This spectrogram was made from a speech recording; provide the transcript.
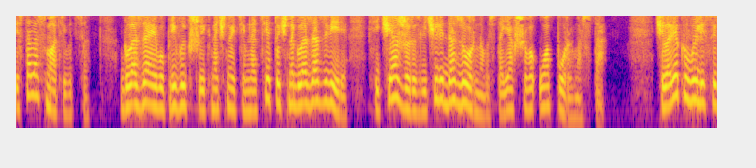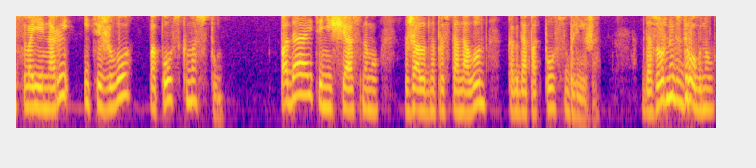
и стал осматриваться. Глаза его, привыкшие к ночной темноте, точно глаза зверя, сейчас же различили дозорного, стоявшего у опоры моста. Человек вылез из своей норы и тяжело пополз к мосту. «Подайте несчастному!» — жалобно простонал он, когда подполз ближе. Дозорный вздрогнул,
